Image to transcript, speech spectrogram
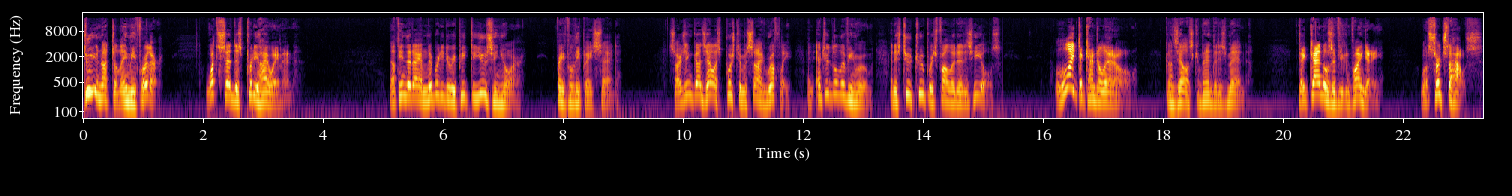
Do you not delay me further? What said this pretty highwayman? Nothing that I am liberty to repeat to you, senor, Fray Felipe said. Sergeant Gonzales pushed him aside roughly and entered the living room, and his two troopers followed at his heels. Light the candelero! Gonzales commanded his men. Take candles if you can find any. We'll search the house.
